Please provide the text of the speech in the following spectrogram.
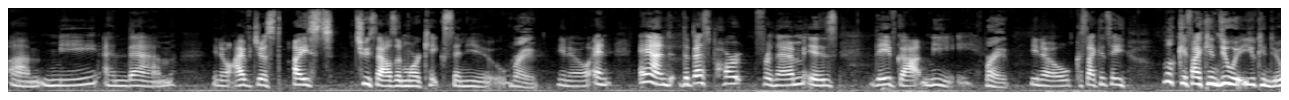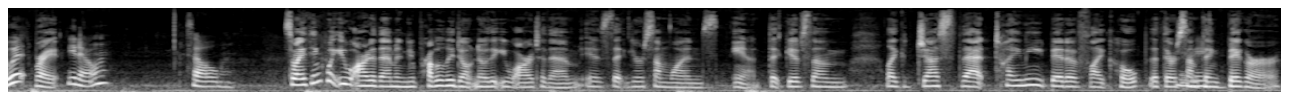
um, me and them. You know, I've just iced two thousand more cakes than you. Right. You know, and and the best part for them is they've got me. Right. You know, because I can say, look, if I can do it, you can do it. Right. You know, so So I think what you are to them, and you probably don't know that you are to them, is that you're someone's aunt that gives them like just that tiny bit of like hope that there's Maybe. something bigger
